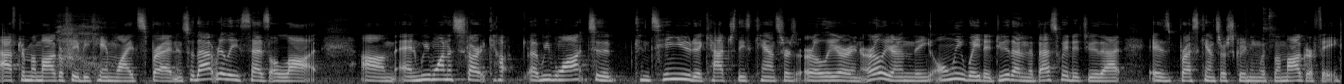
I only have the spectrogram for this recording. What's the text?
after mammography became widespread. And so that really says a lot. Um, and we want to start, uh, we want to continue to catch these cancers earlier and earlier. And the only way to do that and the best way to do that is breast cancer screening with mammography.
